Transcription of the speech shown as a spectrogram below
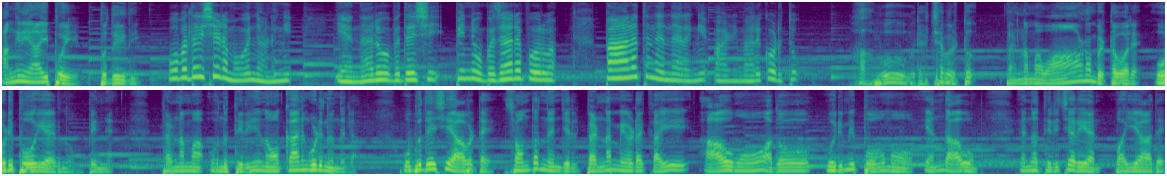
അങ്ങനെയായിപ്പോയി പ്രതീതി ഉപദേശിയുടെ മുഖം ഞണങ്ങി. എന്നാലും ഉപദേശി പിന്നെ ഉപചാരപൂർവം പാലത്തിൽ നിന്നിറങ്ങി വഴിമാറി കൊടുത്തു. രക്ഷപ്പെട്ടു. പെണ്ണമ്മ വാണം വിട്ട പോലെ ഓടിപ്പോവുകയായിരുന്നു. പിന്നെ പെണ്ണമ്മ ഒന്ന് തിരിഞ്ഞു നോക്കാനും കൂടി നിന്നില്ല. ഉപദേശിയാവട്ടെ സ്വന്തം നെഞ്ചിൽ പെണ്ണമ്മയുടെ കൈ ആവുമോ അതോ ഉരുമിപ്പോകുമോ എന്താവും എന്ന് തിരിച്ചറിയാൻ വയ്യാതെ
